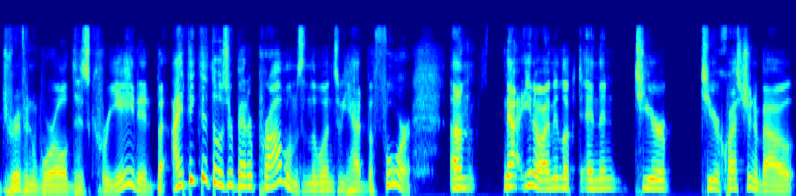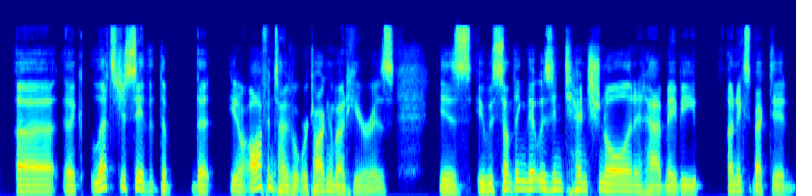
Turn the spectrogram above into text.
driven world has created. But I think that those are better problems than the ones we had before. Um, now you know, I mean, look, and then to your to your question about uh like let's just say that the that you know oftentimes what we're talking about here is is it was something that was intentional and it had maybe unexpected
